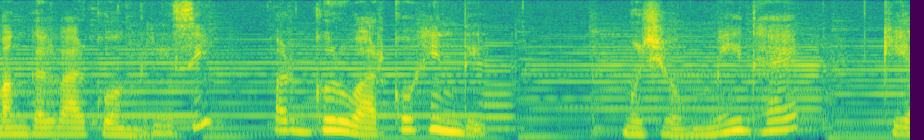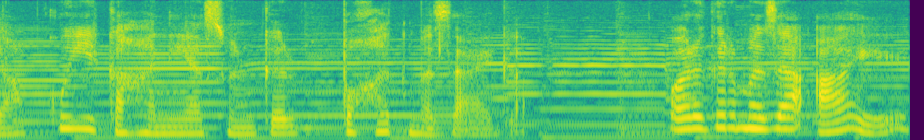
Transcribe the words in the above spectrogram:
मंगलवार को अंग्रेज़ी और गुरुवार को हिंदी। मुझे उम्मीद है कि आपको ये कहानियाँ सुनकर बहुत मज़ा आएगा। और अगर मज़ा आए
